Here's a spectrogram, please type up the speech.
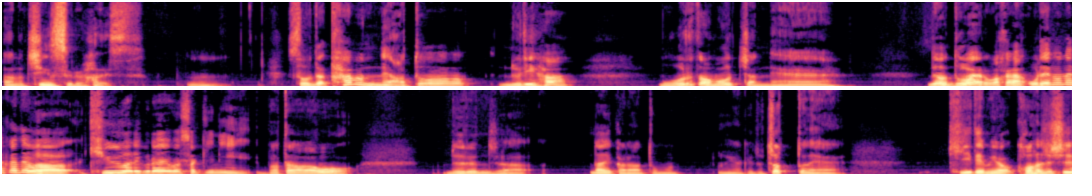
あのチンする派です。うん。そう。だ多分ねあと塗り派もうおると思うっちゃんねでもどうやろわからん。俺の中では9割ぐらいは先にバターを塗るんじゃないかなと思うんやけど、ちょっとね、聞いてみよう。今週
